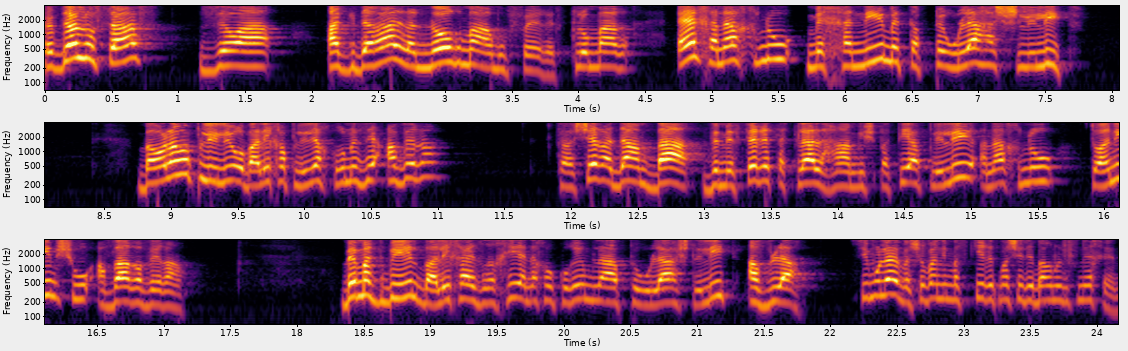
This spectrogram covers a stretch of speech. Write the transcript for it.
הבדל נוסף זו ההגדרה לנורמה המופרת. כלומר, איך אנחנו מכנים את הפעולה השלילית. בעולם הפלילי או בהליך הפלילי אנחנו קוראים לזה עבירה. כאשר אדם בא ומפר את הכלל המשפטי הפלילי, אנחנו טוענים שהוא עבר עבירה. במקביל, בהליך האזרחי אנחנו קוראים לפעולה השלילית עוולה. שימו לב, ושוב אני מזכיר את מה שדיברנו לפני כן.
